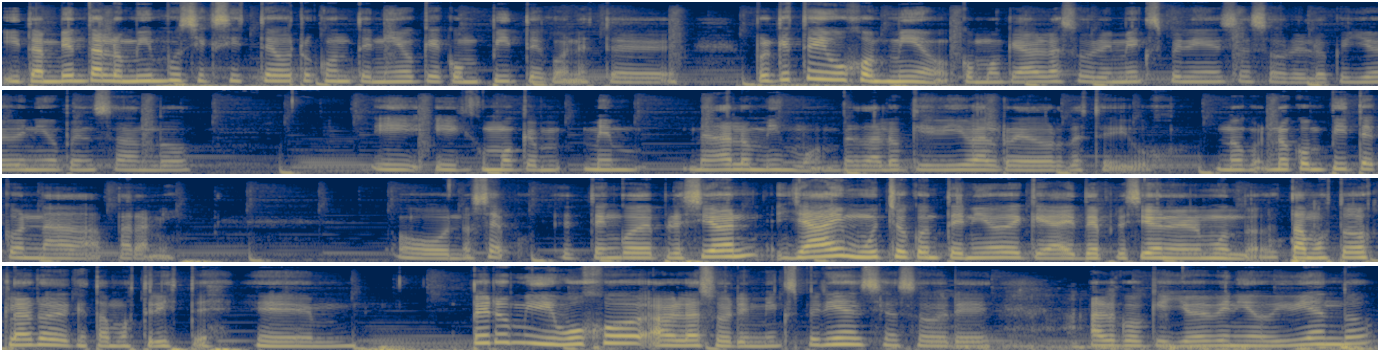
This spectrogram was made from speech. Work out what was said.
y también da lo mismo si existe otro contenido que compite con este. porque este dibujo es mío, como que habla sobre mi experiencia, sobre lo que yo he venido pensando. Y, y como que me, me, da lo mismo, en verdad, lo que vive alrededor de este dibujo. No, no compite con nada para mí. O no sé, tengo depresión. Ya hay mucho contenido de que hay depresión en el mundo. Estamos todos claros de que estamos tristes. Eh, pero mi dibujo habla sobre mi experiencia, sobre algo que yo he venido viviendo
